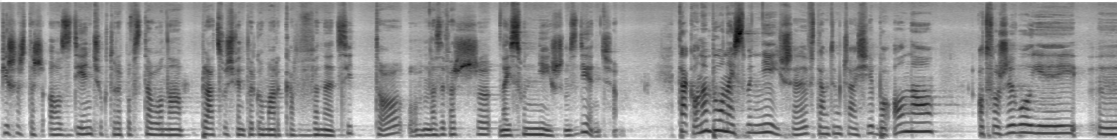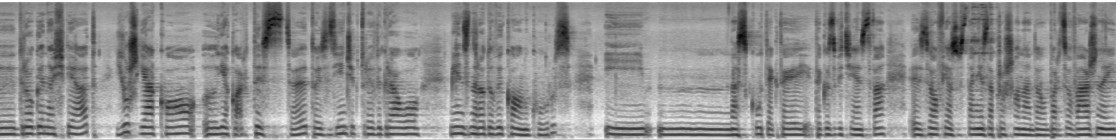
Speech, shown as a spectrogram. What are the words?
Piszesz też o zdjęciu, które powstało na placu Świętego Marka w Wenecji. To nazywasz najsłynniejszym zdjęciem. Tak, ono było najsłynniejsze w tamtym czasie, bo ono otworzyło jej y, drogę na świat już jako, y, jako artystce. To jest zdjęcie, które wygrało międzynarodowy konkurs i mm, na skutek tej, tego zwycięstwa y, Zofia zostanie zaproszona do bardzo ważnej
